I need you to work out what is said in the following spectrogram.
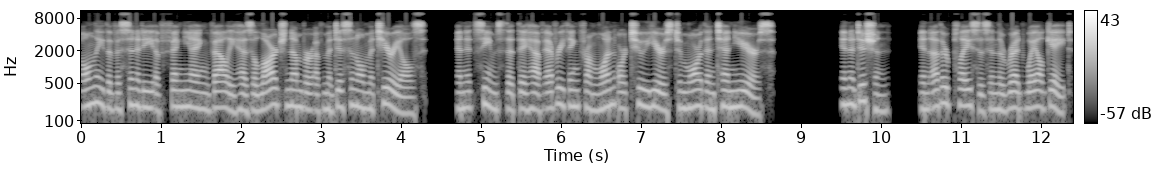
only the vicinity of Fengyang Valley has a large number of medicinal materials, and it seems that they have everything from one or two years to more than ten years. In addition, in other places in the Red Whale Gate,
